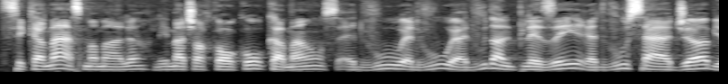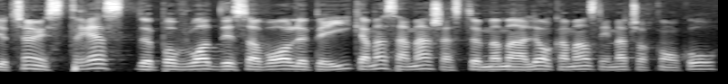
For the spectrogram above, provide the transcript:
c'est comment à ce moment-là? Les matchs hors concours commencent. Êtes-vous êtes êtes dans le plaisir? Êtes-vous ça job? Y a-t-il un stress de ne pas vouloir décevoir le pays? Comment ça marche à ce moment-là? On commence les matchs hors concours.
